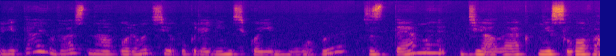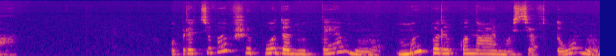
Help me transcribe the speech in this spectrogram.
Вітаю вас на уроці української мови з теми Діалектні слова. Опрацювавши подану тему, ми переконаємося в тому,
